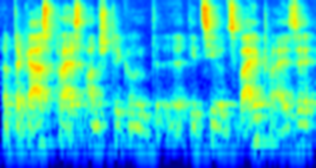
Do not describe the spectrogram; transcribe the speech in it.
hat der Gaspreisanstieg und die CO2-Preise.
